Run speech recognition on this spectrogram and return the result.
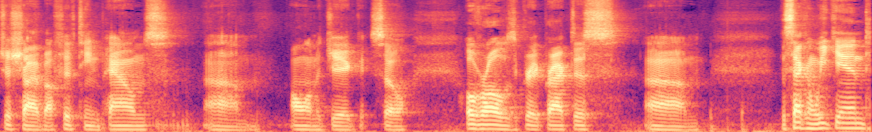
just shy about 15 pounds, um, all on a jig. So overall, it was a great practice. Um, the second weekend,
